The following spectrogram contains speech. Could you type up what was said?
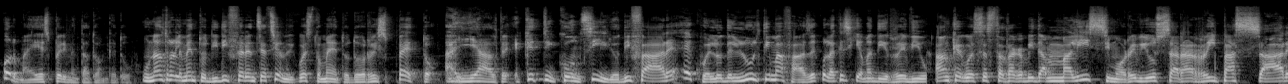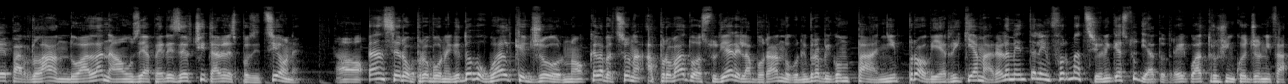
ormai hai sperimentato anche tu. Un altro elemento di differenziazione di questo metodo rispetto agli altri e che ti consiglio di fare è quello dell'ultima fase, quella che si chiama di review. Anche questa è stata capita malissimo, review sarà ripassare parlando alla nausea per esercitare l'esposizione. No. Tansero propone che dopo qualche giorno che la persona ha provato a studiare lavorando con i propri compagni, provi a richiamare alla mente le informazioni che ha studiato 3, 4, 5 giorni fa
